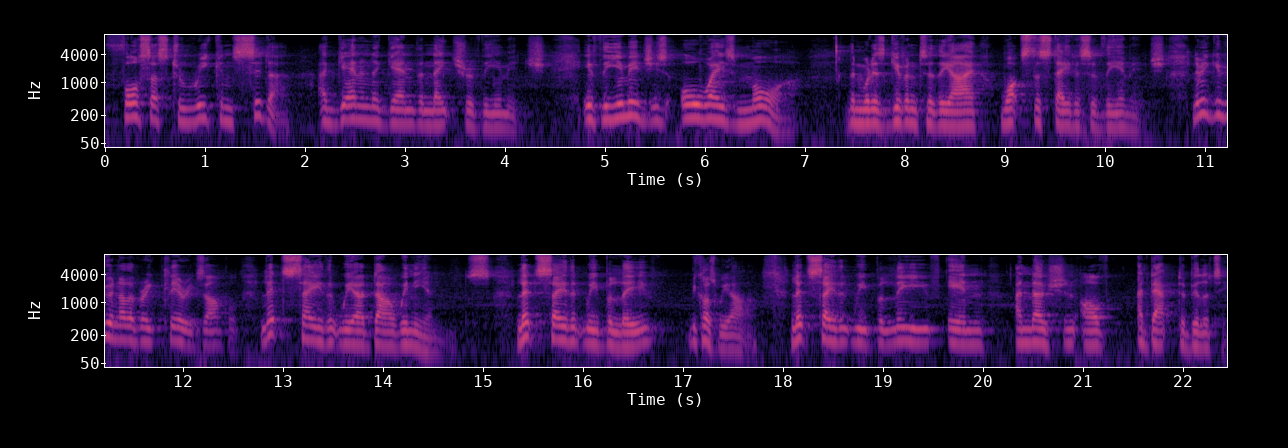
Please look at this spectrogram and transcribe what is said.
force us to reconsider again and again the nature of the image. If the image is always more than what is given to the eye, what's the status of the image? Let me give you another very clear example. Let's say that we are Darwinians. Let's say that we believe, because we are, let's say that we believe in a notion of adaptability.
